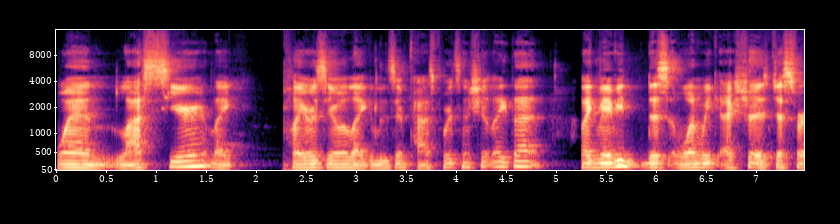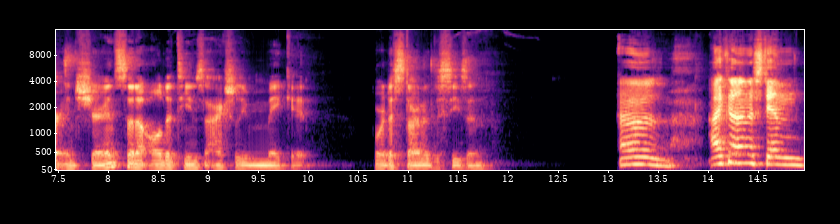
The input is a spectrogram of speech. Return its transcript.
when last year, like players, yo, like lose their passports and shit like that. Like maybe this one week extra is just for insurance, so that all the teams actually make it for the start of the season. Uh, I can understand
